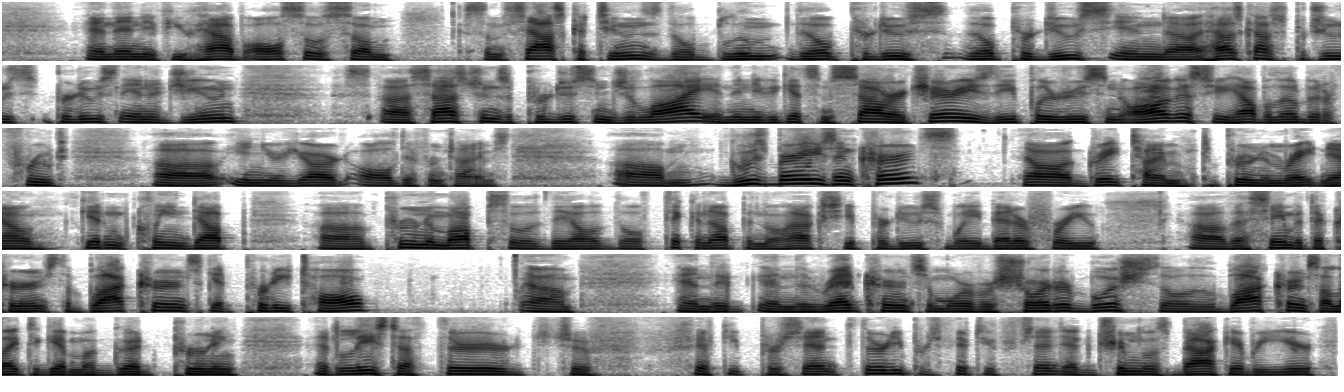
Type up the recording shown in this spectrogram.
And then if you have also some some Saskatoons, they'll bloom. They'll produce. They'll produce in uh, Haskaps produce produce in the end of June uh, are produced in July, and then if you get some sour cherries, they produce in August, so you have a little bit of fruit uh, in your yard all different times. Um, gooseberries and currants, uh, great time to prune them right now. Get them cleaned up, uh, prune them up so they'll they'll thicken up and they'll actually produce way better for you. Uh, the same with the currants. The black currants get pretty tall. Um, and the and the red currants are more of a shorter bush. So the black currants, I like to give them a good pruning, at least a third to 50%, thirty percent, 50%. I can trim those back every year.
